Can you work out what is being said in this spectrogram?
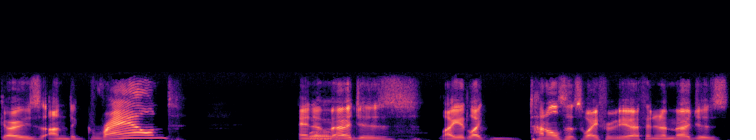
goes underground, and Whoa. emerges like it like tunnels its way through the earth and it emerges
